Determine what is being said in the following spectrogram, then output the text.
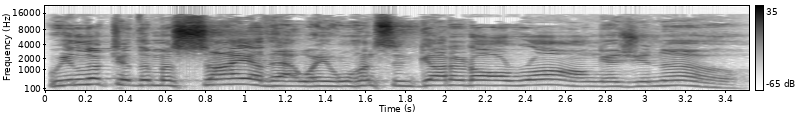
We looked at the Messiah that way once and got it all wrong, as you know.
